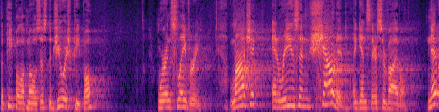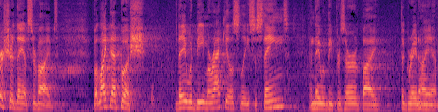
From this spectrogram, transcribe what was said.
the people of Moses, the Jewish people, were in slavery. Logic and reason shouted against their survival. Never should they have survived. But like that bush, they would be miraculously sustained and they would be preserved by the great I am.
